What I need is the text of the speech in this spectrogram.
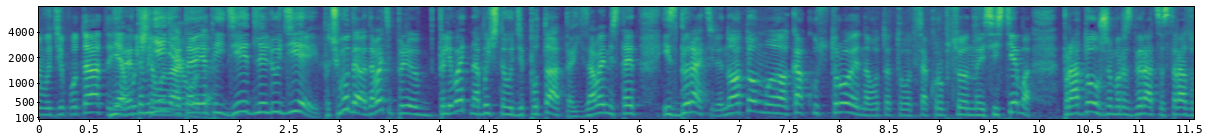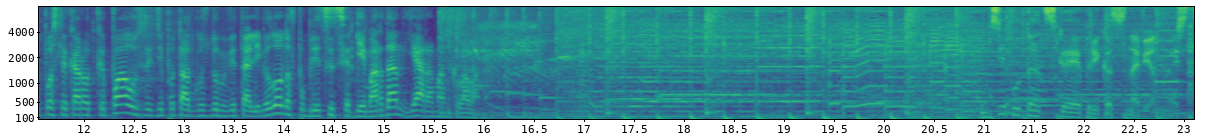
обычного депутата и Нет, это, обычного мнение, это, народа. это идея для людей. Почему? Да, давайте пле- плевать на обычного депутата. За вами стоят избиратели. Но о том, э, как устроена вот эта вот вся коррупционная система, продолжим разбираться сразу после короткой паузы. Депутат Госдумы Виталий Милонов, публицист Сергей Мардан, я Роман Голованов. Депутатская прикосновенность.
